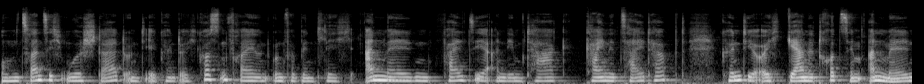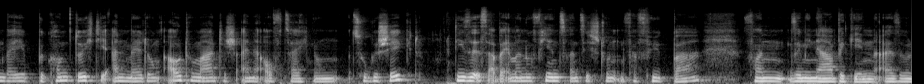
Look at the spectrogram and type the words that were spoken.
um 20 Uhr statt und ihr könnt euch kostenfrei und unverbindlich anmelden, falls ihr an dem Tag keine Zeit habt, könnt ihr euch gerne trotzdem anmelden, weil ihr bekommt durch die Anmeldung automatisch eine Aufzeichnung zugeschickt. Diese ist aber immer nur 24 Stunden verfügbar von Seminarbeginn. Also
